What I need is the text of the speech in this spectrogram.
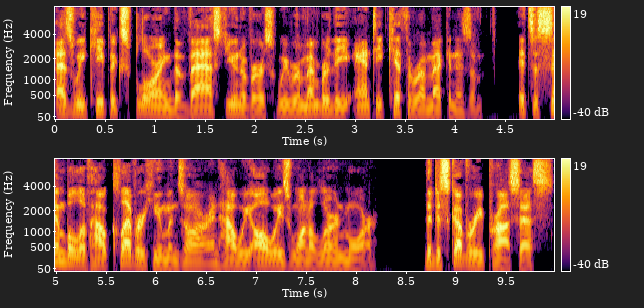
As we keep exploring the vast universe we remember the Antikythera mechanism. It's a symbol of how clever humans are and how we always want to learn more. The discovery process.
